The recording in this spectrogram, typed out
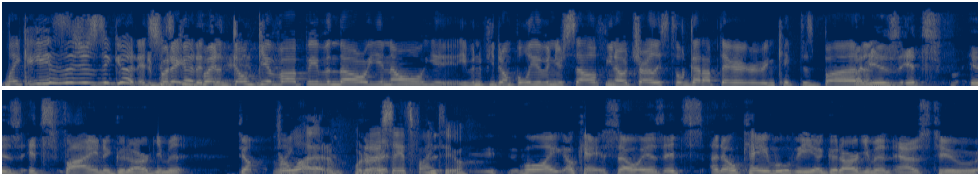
Like it's just good. It's just it- good. but- it's a, don't give up, even though you know, you, even if you don't believe in yourself. You know, Charlie still got up there and kicked his butt. but and- is it's is it's fine a good argument? Don't for like, what? What did I say? It's fine to. Well, like, okay, so is it's an okay movie a good argument as to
